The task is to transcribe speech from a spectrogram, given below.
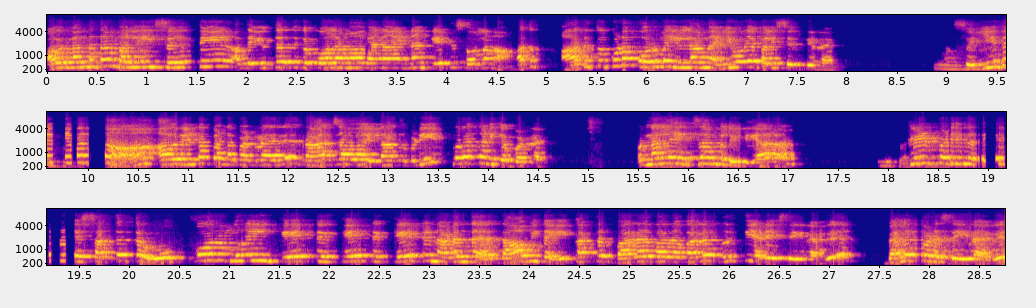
அவர் வந்துதான் பலி செலுத்தி அந்த யுத்தத்துக்கு போலாமா வேணாம் என்னன்னு கேட்டு சொல்லணும். அது அதுக்கு கூட பொறுமை இல்லாம இவரே பலி செலுத்திடுறாரு. இது அவர் என்ன பண்ண பண்றாரு? ராஜாவா இல்லாதபடி புறக்கணிக்கப்படுறாரு. ஒரு நல்ல எக்ஸாம்பிள் இல்லையா. கீழ்ப்படிந்த தேவனுடைய சத்தத்தை ஒவ்வொரு முறையும் கேட்டு கேட்டு கேட்டு நடந்த தாவிதை கர்த்தர் வர வர வர விருத்தி அடைய செய்யறாரு பலப்பட செய்யறாரு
